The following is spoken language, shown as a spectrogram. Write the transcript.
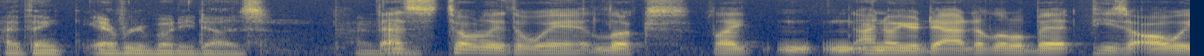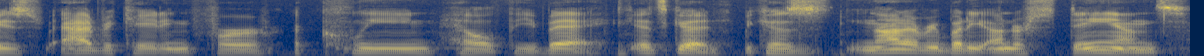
I think everybody does. I mean, That's totally the way it looks. Like I know your dad a little bit. He's always advocating for a clean, healthy bay. It's good because not everybody understands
